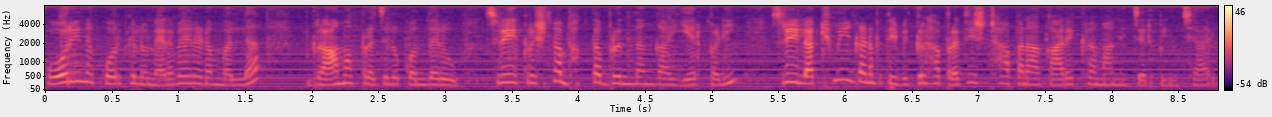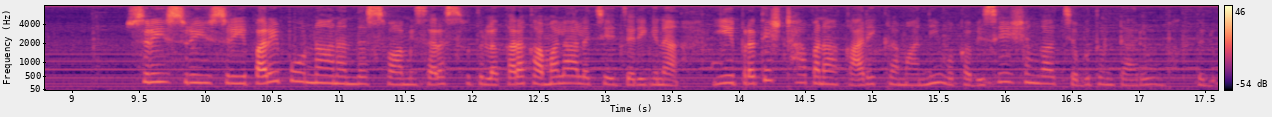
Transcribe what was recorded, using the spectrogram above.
కోరిన కోరికలు నెరవేరడం వల్ల గ్రామ ప్రజలు కొందరు శ్రీకృష్ణ భక్త బృందంగా ఏర్పడి శ్రీ లక్ష్మీ గణపతి విగ్రహ ప్రతిష్టాపన కార్యక్రమాన్ని జరిపించారు. శ్రీ శ్రీ శ్రీ పరిపూర్ణానంద స్వామి సరస్వతుల కరకమలాలచే జరిగిన ఈ ప్రతిష్టాపన కార్యక్రమాన్ని ఒక విశేషంగా చెబుతుంటారు భక్తులు.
